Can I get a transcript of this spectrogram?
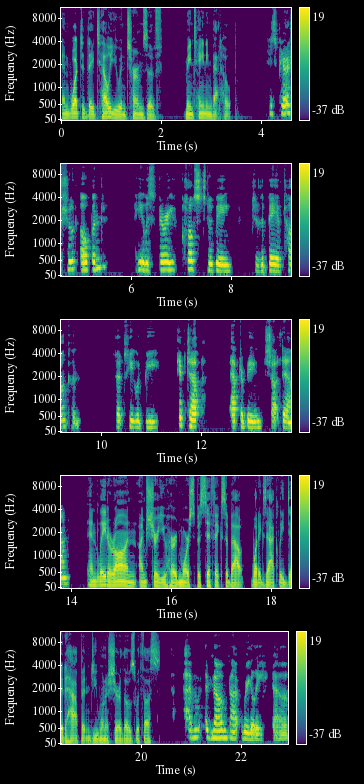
and what did they tell you in terms of maintaining that hope? His parachute opened. He was very close to being to the Bay of Tonkin, that he would be picked up after being shot down. And later on, I'm sure you heard more specifics about what exactly did happen. Do you want to share those with us? I'm, no, not really. Uh,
